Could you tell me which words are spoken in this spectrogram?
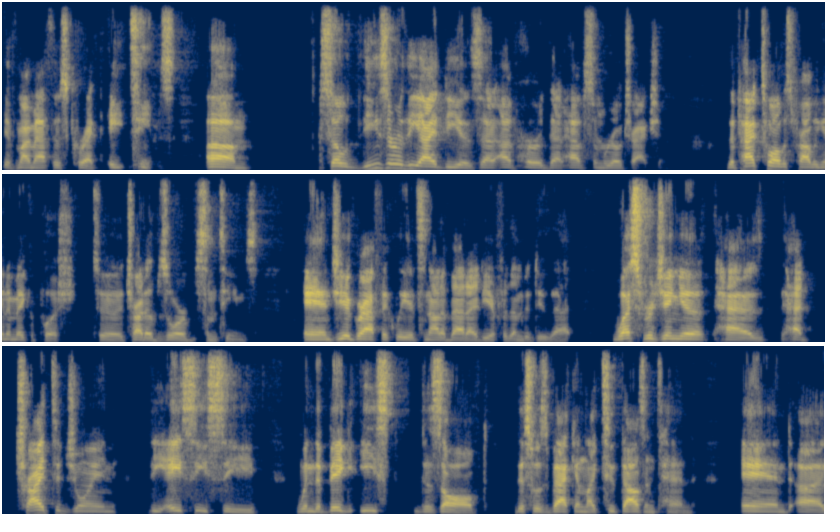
if my math is correct, eight teams. Um, so these are the ideas that I've heard that have some real traction. The Pac 12 is probably going to make a push to try to absorb some teams. And geographically, it's not a bad idea for them to do that. West Virginia has had tried to join the ACC when the Big East dissolved. This was back in like 2010. And uh,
